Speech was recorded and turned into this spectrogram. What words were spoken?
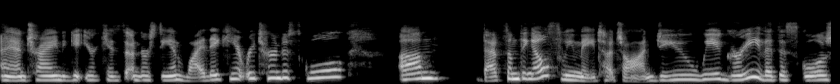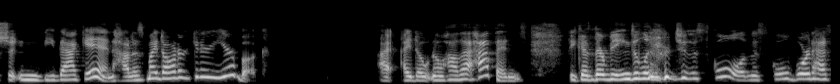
and trying to get your kids to understand why they can't return to school, um, that's something else we may touch on. Do you, we agree that the school shouldn't be back in? How does my daughter get her yearbook? I, I don't know how that happens because they're being delivered to the school and the school board has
